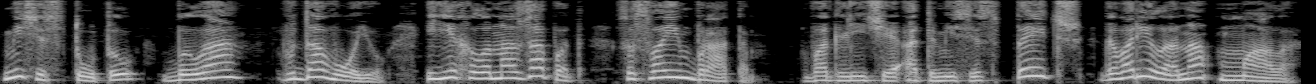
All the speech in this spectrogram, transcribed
Миссис Тутл была вдовою и ехала на запад со своим братом. В отличие от миссис Пейдж, говорила она мало,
